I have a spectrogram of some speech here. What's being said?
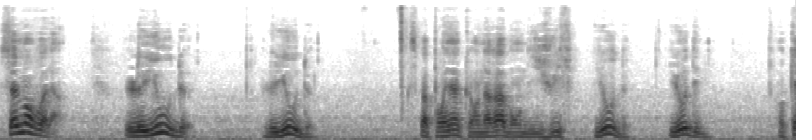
Seulement voilà. Le Yud, le Yud, C'est pas pour rien qu'en arabe on dit juif Yud, Yudim. Ok?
